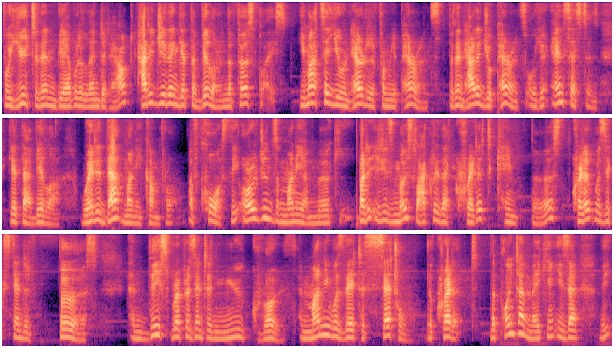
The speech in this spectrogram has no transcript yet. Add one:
for you to then be able to lend it out, how did you then get the villa in the first place? You might say you inherited it from your parents, but then how did your parents or your ancestors get that villa? Where did that money come from? Of course, the origins of money are murky, but it is most likely that credit came first. Credit was extended first, and this represented new growth, and money was there to settle the credit. The point I'm making is that the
